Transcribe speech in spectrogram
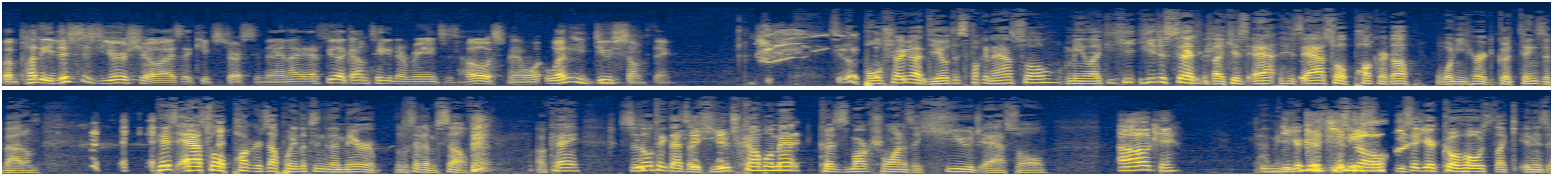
But Putty, this is your show, as I keep stressing, man. I, I feel like I'm taking the reins as host, man. Why, why don't you do something? See the bullshit I got to deal with this fucking asshole. I mean, like he, he just said like his his asshole puckered up when he heard good things about him. His asshole puckers up when he looks into the mirror and looks at himself. Okay, so don't think that's a huge compliment because Mark Schwann is a huge asshole. oh, okay I mean, you're- to you- you- know. You said your co-host like in his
